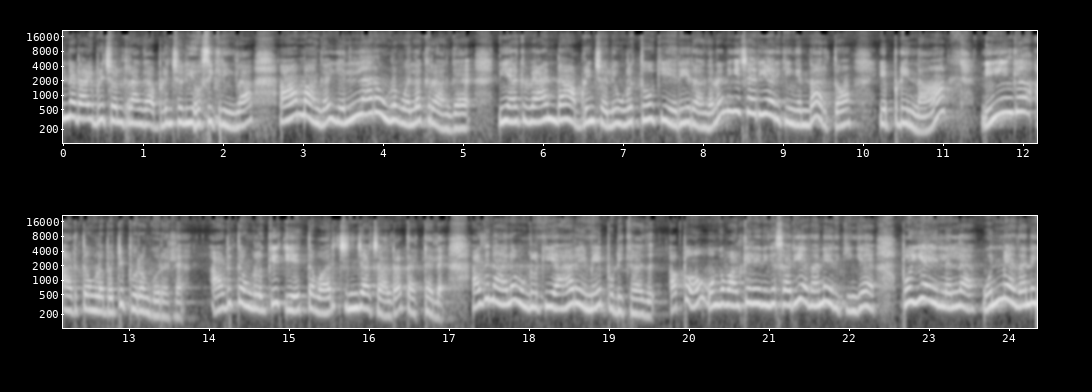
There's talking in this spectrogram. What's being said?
என்னடா இப்படி சொல்கிறாங்க அப்படின்னு சொல்லி யோசிக்கிறீங்களா? ஆமாங்க எல்லாரும் உங்களை விளக்குறாங்க நீ எனக்கு வேண்டாம் அப்படின்னு சொல்லி உங்களை தூக்கி எறிகிறாங்கன்னா நீங்கள் சரியாக இருக்கீங்கன்னு தான் அர்த்தம். எப்படின்னா நீங்கள் அடுத்தவங்களை பற்றி புறங்கூறலை. அடுத்தவங்களுக்கு ஏற்றவாறு சிஞ்சா சால்ரா தட்டலை. அதனால உங்களுக்கு யாரையுமே பிடிக்காது. அப்போது உங்கள் வாழ்க்கையில் நீங்கள் சரியாக தானே இருக்கீங்க? பொய்யா இல்லைல்ல உண்மையாக தானே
